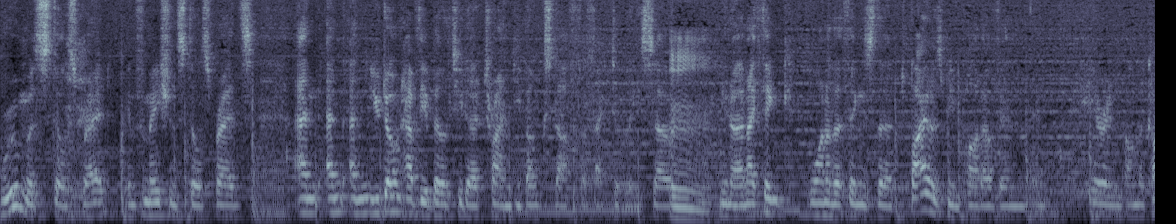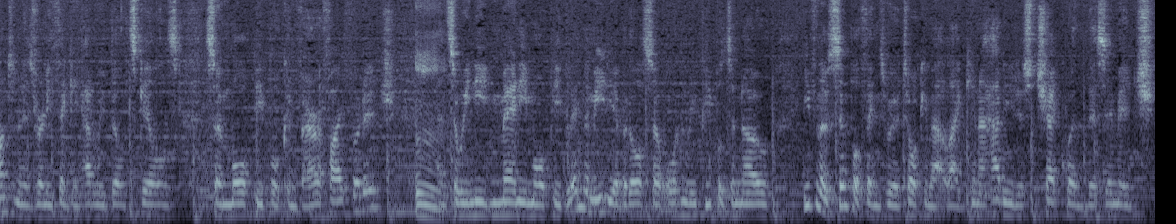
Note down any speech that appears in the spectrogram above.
rumors still spread, information still spreads, and, and, and you don't have the ability to try and debunk stuff effectively. So, mm. you know, and I think one of the things that Bayo's been part of in, in here in, on the continent is really thinking how do we build skills so more people can verify footage. Mm. And so we need many more people in the media, but also ordinary people to know even those simple things we were talking about, like you know how do you just check whether this image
